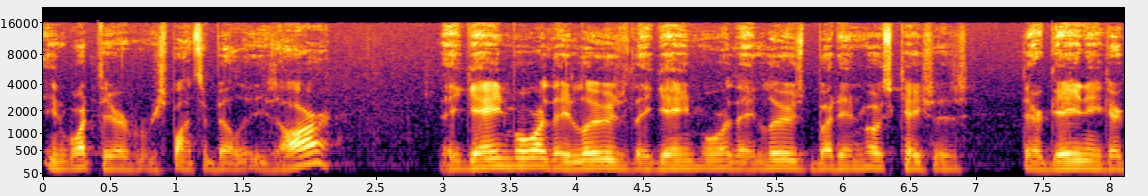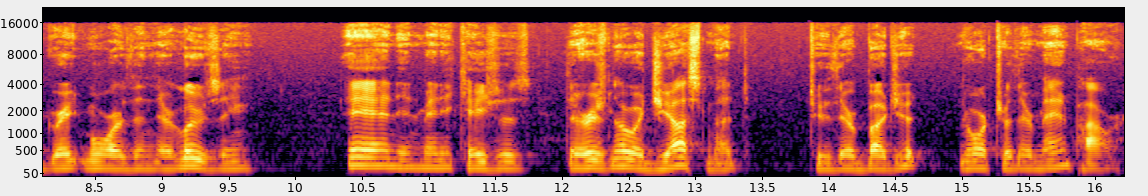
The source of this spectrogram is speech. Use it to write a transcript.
in what their responsibilities are they gain more, they lose, they gain more, they lose, but in most cases, they're gaining a great more than they're losing. And in many cases, there is no adjustment to their budget nor to their manpower.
